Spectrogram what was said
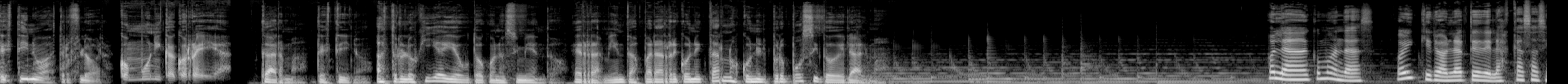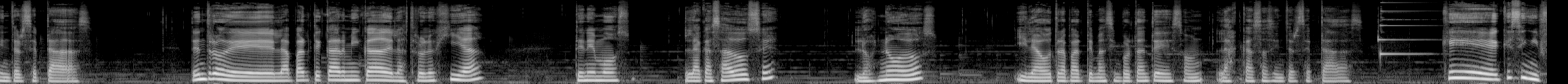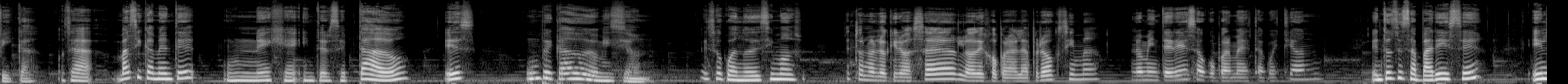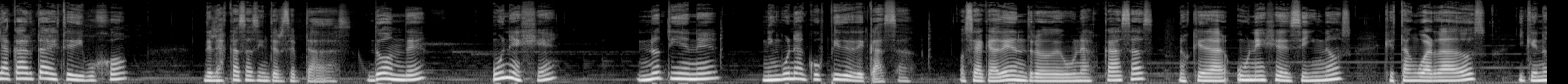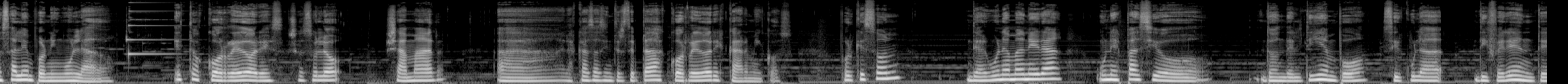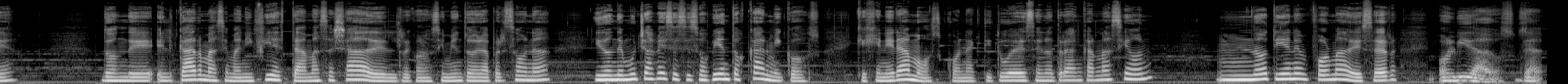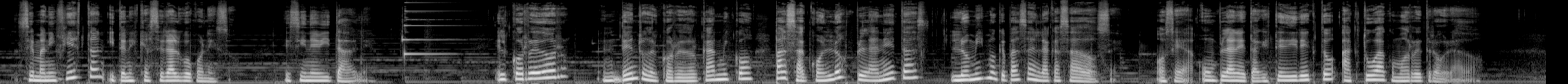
Destino Astroflor, con Mónica Correa. Karma, destino, astrología y autoconocimiento. Herramientas para reconectarnos con el propósito del alma. Hola, ¿cómo andas? Hoy quiero hablarte de las casas interceptadas. Dentro de la parte kármica de la astrología tenemos la casa 12, los nodos y la otra parte más importante son las casas interceptadas. ¿Qué, significa? O sea, básicamente un eje interceptado es un pecado de omisión. Eso cuando decimos, esto no lo quiero hacer, lo dejo para la próxima, no me interesa ocuparme de esta cuestión. Entonces aparece en la carta este dibujo de las casas interceptadas, donde un eje no tiene ninguna cúspide de casa. O sea que adentro de unas casas nos queda un eje de signos que están guardados y que no salen por ningún lado. Estos corredores, yo suelo llamar a las casas interceptadas corredores kármicos, porque son de alguna manera un espacio donde el tiempo circula diferente, donde el karma se manifiesta más allá del reconocimiento de la persona y donde muchas veces esos vientos kármicos que generamos con actitudes en otra encarnación no tienen forma de ser olvidados. O sea, se manifiestan y tenés que hacer algo con eso. Es inevitable. El corredor, dentro del corredor kármico, pasa con los planetas lo mismo que pasa en la casa 12. O sea, un planeta que esté directo actúa como retrógrado.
